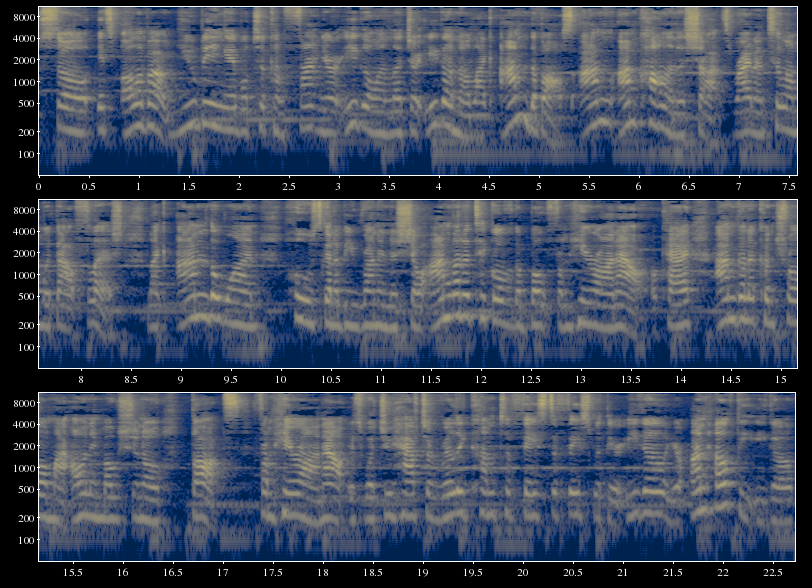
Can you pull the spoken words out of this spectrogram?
So it's all about you being able to confront your ego and let your ego know like I'm the boss. I'm I'm calling the shots, right? Until I'm without flesh. Like I'm the one who's going to be running the show. I'm going to take over the boat from here on out, okay? I'm going to control my own emotional thoughts from here on out. It's what you have to really come to face to face with your ego, your unhealthy ego,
